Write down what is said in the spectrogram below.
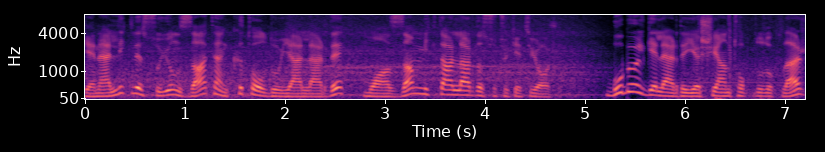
genellikle suyun zaten kıt olduğu yerlerde muazzam miktarlarda su tüketiyor. Bu bölgelerde yaşayan topluluklar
